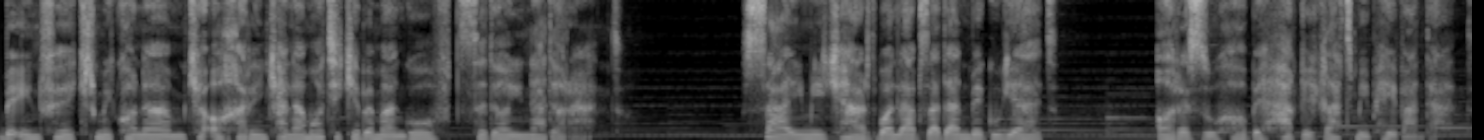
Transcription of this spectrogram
به این فکر می کنم که آخرین کلماتی که به من گفت صدایی ندارند. سعی می کرد با لب زدن بگوید آرزوها به حقیقت می پیوندند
